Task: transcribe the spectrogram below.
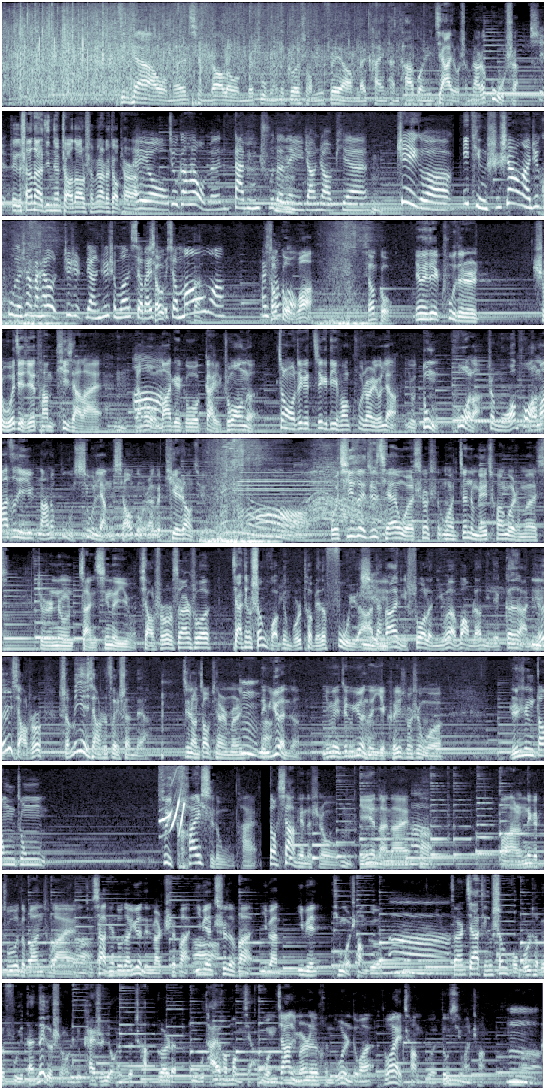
今天啊，我们请到了我们的著名的歌手云飞啊，我们来看一看他关于家有什么样的故事。是。这个莎娜今天找到了什么样的照片啊哎？呦，就刚才我们大兵出的那一张照片，嗯这个你挺时尚啊，这裤子上面还有这是两只什么小白小小猫吗？还是小狗？吧，小狗，因为这裤子是是我姐姐她们剃下来，嗯然后我妈给给我改装的，正好这个这个地方裤这儿有两有洞破了，这磨破了。我妈自己拿了布绣两个小狗，然后给贴上去。哦，我七岁之前，我说是我真的没穿过什么，就是那种崭新的衣服。小时候虽然说家庭生活并不是特别的富裕啊，但刚才你说了，你永远忘不了你那根啊。你觉得你小时候什么印象是最深的呀？这张照片里面嗯那个院子，因为这个院子也可以说是我人生当中最开始的舞台。到夏天的时候，爷爷奶奶啊，把那个桌子搬出来啊，就夏天都在院子里面吃饭，啊一边吃着饭，一边一边听我唱歌。啊，虽然家庭生活不是特别富裕，但那个时候你就开始有了一个唱歌的舞台和梦想。我们家里面的很多人都爱都爱唱歌，都喜欢唱歌。嗯，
